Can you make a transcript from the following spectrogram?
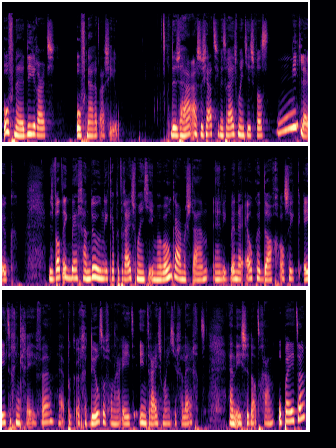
Of naar de dierenarts, of naar het asiel. Dus haar associatie met reismandjes was niet leuk. Dus wat ik ben gaan doen, ik heb het reismandje in mijn woonkamer staan. En ik ben daar elke dag, als ik eten ging geven, heb ik een gedeelte van haar eten in het reismandje gelegd. En is ze dat gaan opeten.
